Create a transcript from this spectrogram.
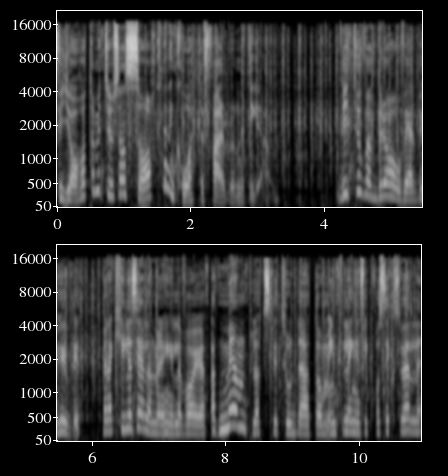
För jag har ta mig tusan saknat den kåte farbrorn lite grann. Metoo var bra och välbehövligt. Men akilleshälen med det hela var ju att, att män plötsligt trodde att de inte längre fick vara sexuella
